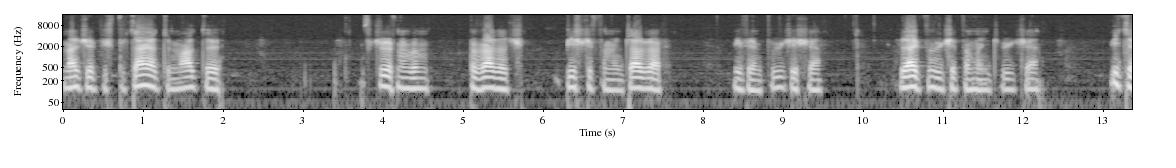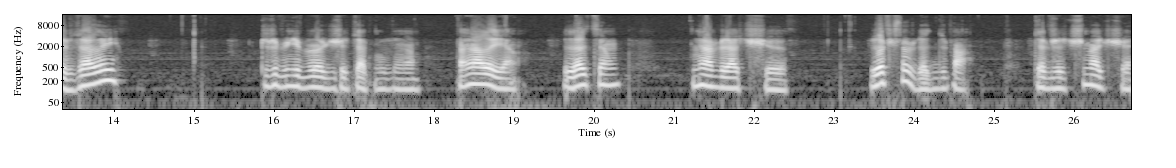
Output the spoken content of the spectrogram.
Macie jakieś pytania, tematy, w których mógłbym pogadać, piszcie w komentarzach. Nie wiem, pójdzie się, lajkujcie, komentujcie i tak dalej. Żeby nie było dzisiaj tak nudno na kanale, ja lecę nabrać Left 4 Dead 2. Także trzymajcie się,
